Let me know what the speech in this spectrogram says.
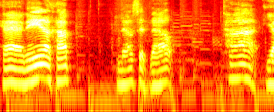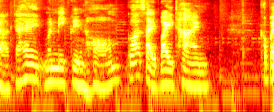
แค่นี้นะครับ แล้วเสร็จแล้ว ถ้าอยากจะให้มันมีกลิ่นหอม ก็ใส่ใบไทม์เข้าไป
